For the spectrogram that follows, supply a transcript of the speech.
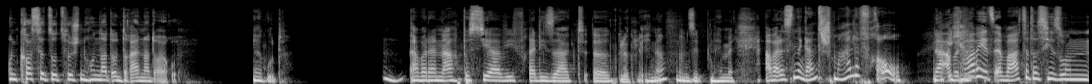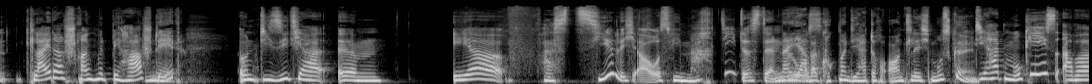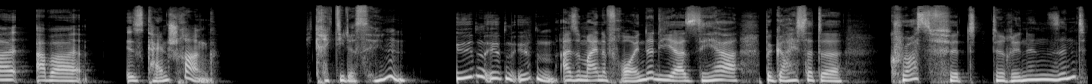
Und kostet so zwischen 100 und 300 Euro. Ja gut. Aber danach bist du ja, wie Freddy sagt, äh, glücklich, ne? Im siebten Himmel. Aber das ist eine ganz schmale Frau. Na, ich habe jetzt erwartet, dass hier so ein Kleiderschrank mit BH steht. Und die sieht ja ähm, eher fast zierlich aus. Wie macht die das denn? Naja, bloß? aber guck mal, die hat doch ordentlich Muskeln. Die hat Muckis, aber, aber ist kein Schrank. Wie kriegt die das hin? Üben, üben, üben. Also meine Freunde, die ja sehr begeisterte Crossfitterinnen sind,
